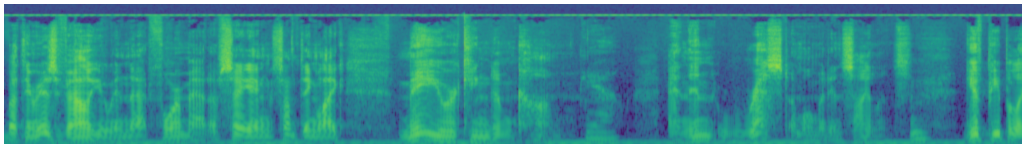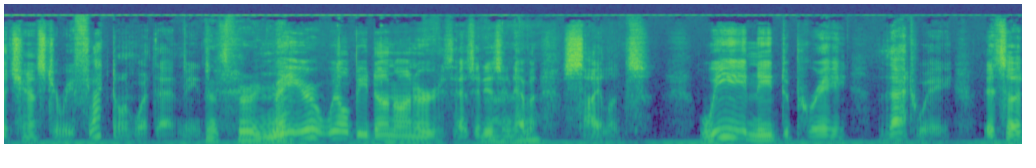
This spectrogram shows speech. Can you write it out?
but there is value in that format of saying something like, May your kingdom come Yeah. and then rest a moment in silence. Mm. Give people a chance to reflect on what that means. That's very good. May your will be done on earth as it is in uh-huh. heaven. Silence. We need to pray that way. It's a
